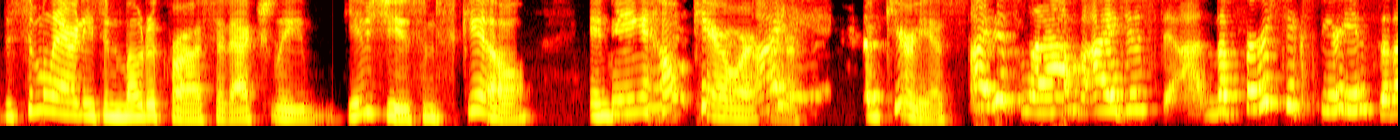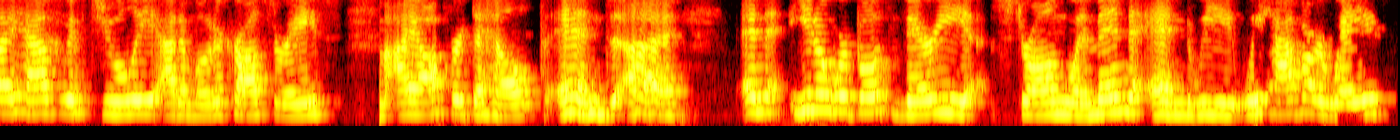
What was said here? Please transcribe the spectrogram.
the similarities in motocross that actually gives you some skill in being a home care worker? I, I'm curious. I just laugh. I just uh, the first experience that I have with Julie at a motocross race, I offered to help and uh and you know we're both very strong women and we we have our ways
